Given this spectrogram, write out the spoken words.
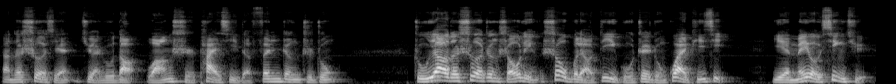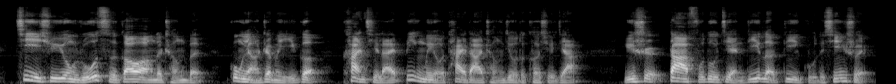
让他涉嫌卷入到王室派系的纷争之中。主要的摄政首领受不了地谷这种怪脾气，也没有兴趣继续用如此高昂的成本供养这么一个看起来并没有太大成就的科学家，于是大幅度减低了地谷的薪水，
